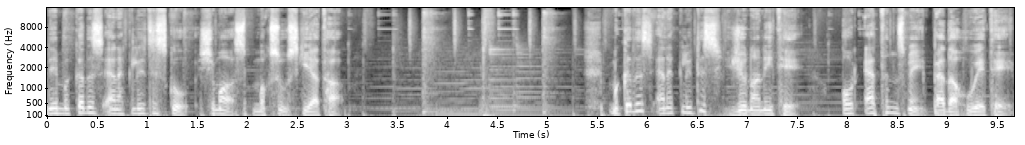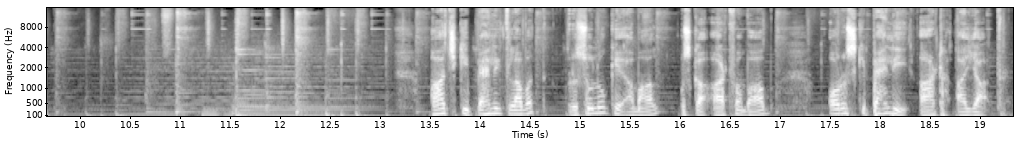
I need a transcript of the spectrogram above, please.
ने मुकदस एनाक्लिटिस को शमास मखसूस किया था। मुकदस एनाक्लिटिस यूनानी थे और एथेंस में पैदा हुए थे। आज की पहली तलावत, रसूलों के अमाल, उसका आठवां बाब और उसकी पहली आठ आयात।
